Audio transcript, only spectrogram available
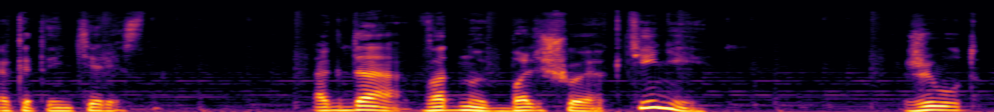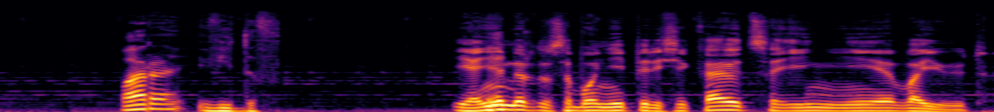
как это интересно. Тогда в одной большой актинии живут пара видов. И они вот. между собой не пересекаются и не воюют.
